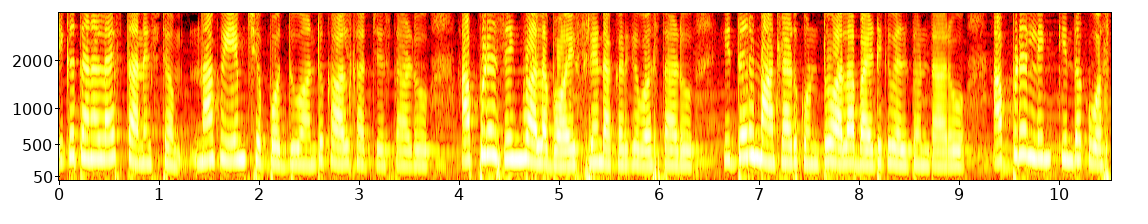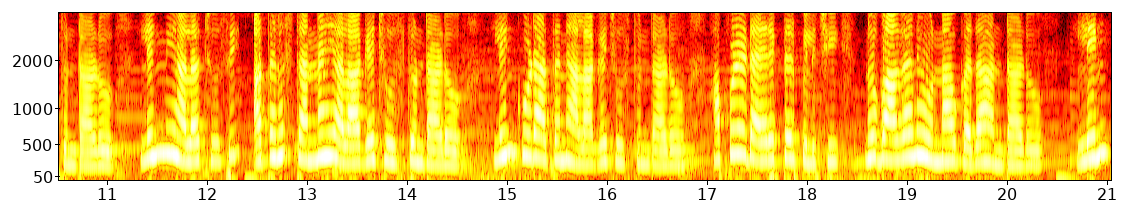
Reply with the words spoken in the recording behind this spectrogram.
ఇక తన లైఫ్ తన ఇష్టం. నాకు ఏం చెప్పొద్దు అంటూ కాల్ కట్ చేస్తాడు. అప్పుడే జింగ్ వాళ్ళ బాయ్ ఫ్రెండ్ అక్కడికి వస్తాడు. ఇద్దరు మాట్లాడుకుంటూ అలా బయటికి వెళ్తుంటారు. అప్పుడే లింక్ కిందకు వస్తుంటాడు. లింక్ని అలా చూసి అతను స్టన్ అయ్యి అలాగే చూస్తుంటాడు. లింక్ కూడా అతన్ని అలాగే చూస్తుంటాడు. అప్పుడే డైరెక్టర్ పిలిచి నువ్వు బాగానే ఉన్నావు కదా అంటాడు. లింక్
